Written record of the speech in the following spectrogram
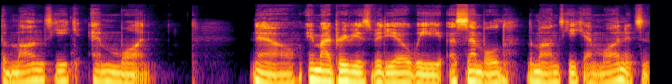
the Monsgeek M1. Now, in my previous video, we assembled the Monsgeek M1. It's an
